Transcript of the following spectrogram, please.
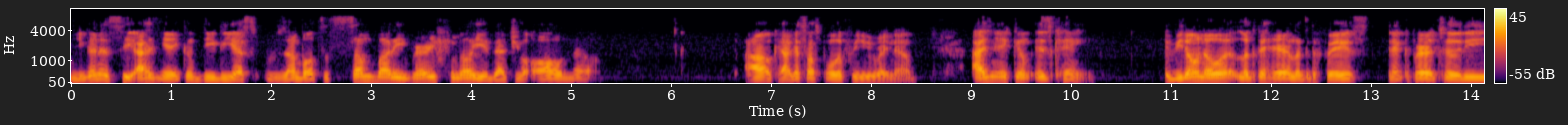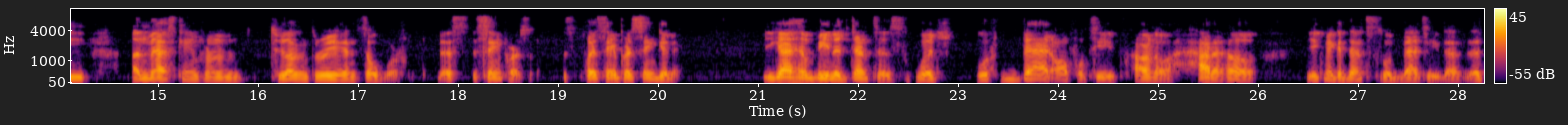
you're gonna see Isaac Yankem DDS resemble to somebody very familiar that you all know. Ah, okay, I guess I'll spoil it for you right now. Isaac Yankem is Kane. If you don't know it, look at the hair, look at the face, and then compare it to the unmasked Kane from 2003 and so forth. That's the same person. It's the same person, same gimmick. You got him being a dentist, which with bad, awful teeth. I don't know how the hell you can make a dentist with bad teeth. That that,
